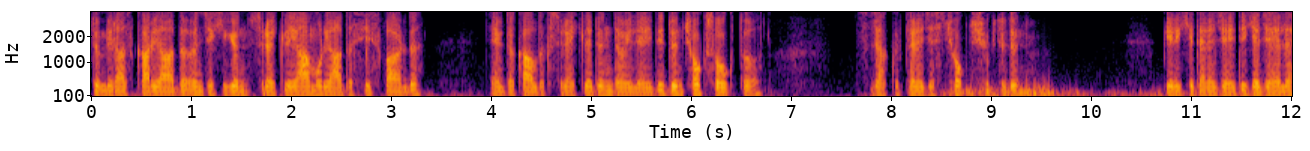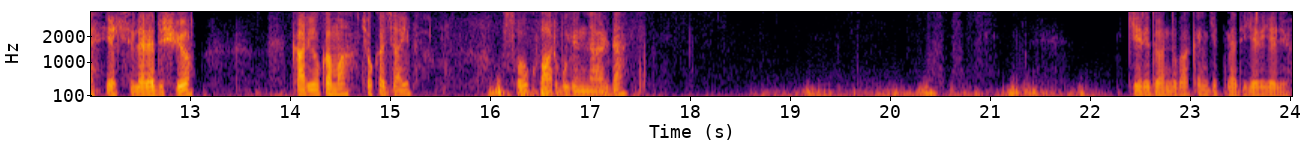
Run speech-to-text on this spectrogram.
Dün biraz kar yağdı. Önceki gün sürekli yağmur yağdı, sis vardı. Evde kaldık sürekli. Dün de öyleydi. Dün çok soğuktu. Sıcaklık derecesi çok düşüktü dün. 1-2 dereceydi. Gece hele eksilere düşüyor. Kar yok ama çok acayip soğuk var bugünlerde. Geri döndü bakın gitmedi geri geliyor.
